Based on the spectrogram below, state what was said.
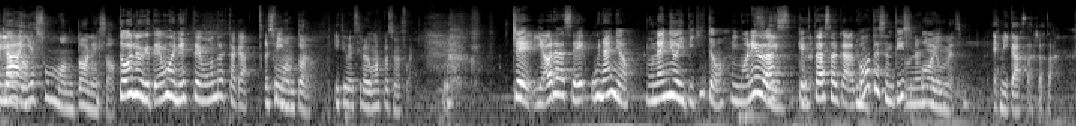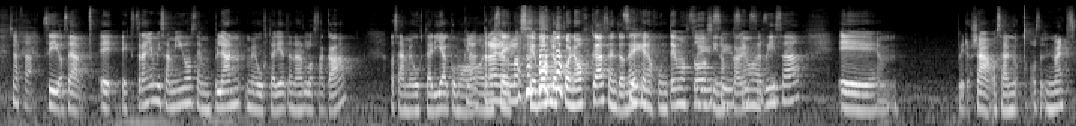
es acá loco. y es un montón eso. Todo lo que tenemos en este mundo está acá. Es Sí. un montón. Y te iba a decir algo más, pero se me fue. Che, y ahora hace un año, un año y piquito, y monedas Sí, que una- estás acá. ¿Cómo te sentís Un año hoy? y un mes. Es mi casa, ya está. Ya está. Sí, o sea, eh, extraño a mis amigos en plan, me gustaría tenerlos acá. O sea, me gustaría como, Claro, no sé, que vos los conozcas, ¿entendés? Sí. Que nos juntemos todos Sí, y nos caguemos de risa. Eh, pero ya, o sea, no, o sea, no ex-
